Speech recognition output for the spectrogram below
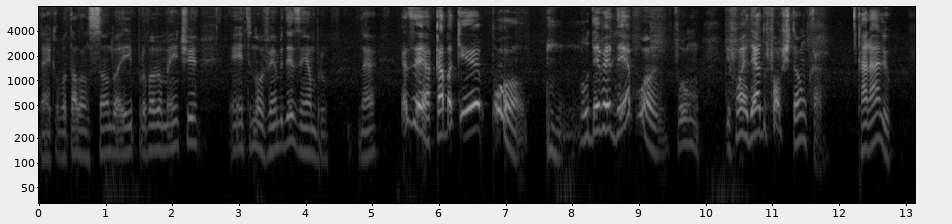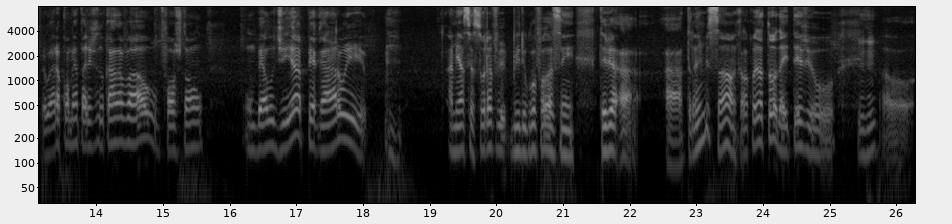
Né, que eu vou estar lançando aí provavelmente entre novembro e dezembro. Né? Quer dizer, acaba que, pô, o DVD, pô, foi um, e foi uma ideia do Faustão, cara. Caralho. Eu era comentarista do carnaval, o Faustão, um belo dia, pegaram e a minha assessora me ligou e falou assim: teve a, a, a transmissão, aquela coisa toda, aí teve o, Uhum. o-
